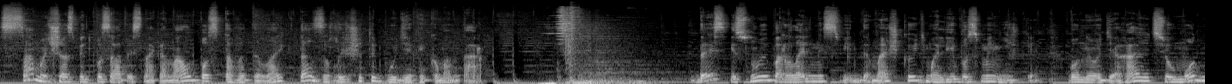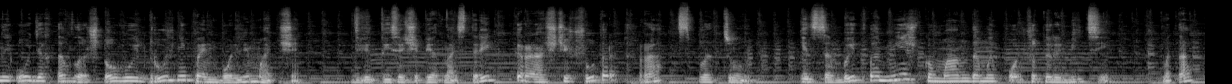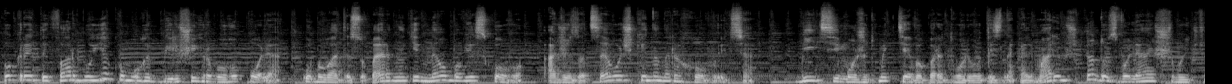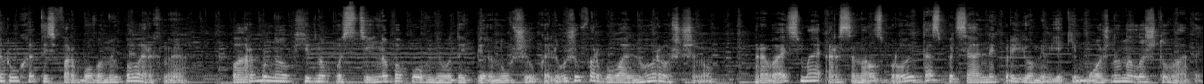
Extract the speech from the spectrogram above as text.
Саме час підписатись на канал, поставити лайк та залишити будь-який коментар. Десь існує паралельний світ, де мешкають малі восьминіжки. Вони одягаються у модний одяг та влаштовують дружні пейнтбольні матчі. 2015 рік кращий шутер гра Splatoon. І це битва між командами по 4 бійці. Мета покрити фарбою якомога більше ігрового поля. Убивати суперників не обов'язково, адже за це очки не нараховуються. Бійці можуть миттєво перетворюватись на кальмарів, що дозволяє швидше рухатись фарбованою поверхнею. Фарбу необхідно постійно поповнювати, пірнувши у калюжу фарбувального розчину. Гравець має арсенал зброї та спеціальних прийомів, які можна налаштувати.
